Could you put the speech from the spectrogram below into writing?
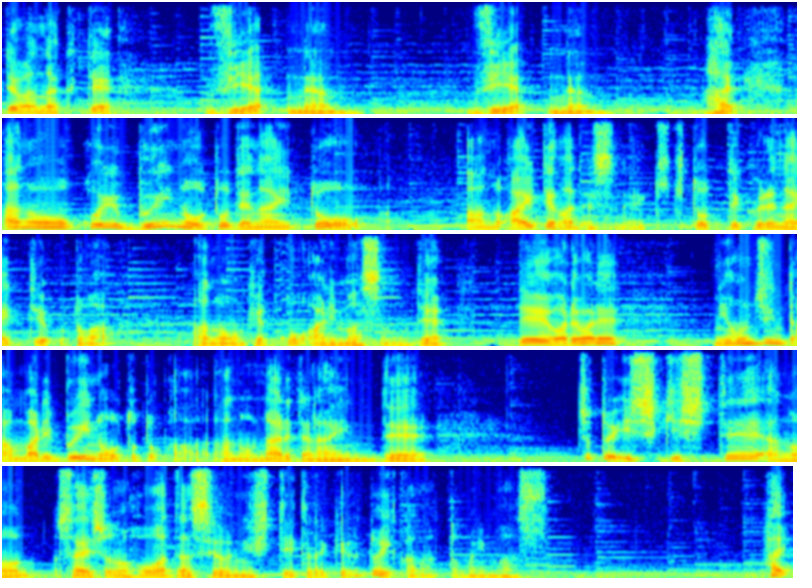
ではなくて、ビエトナム、ビエトナム。はい。あの、こういう V の音でないと、あの相手がですね、聞き取ってくれないっていうことがあの結構ありますので、で、我々、日本人ってあんまり V の音とかあの慣れてないんでちょっと意識してあの最初の方は出すようにしていただけるといいかなと思います。はい、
